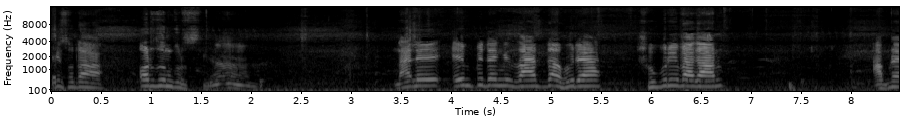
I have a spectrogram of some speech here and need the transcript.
কিছুটা অর্জন করছি। নাইলে এমপি ট্যাঙ্গি জায়দা হুইরা সুপুরি বাগান আপনি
